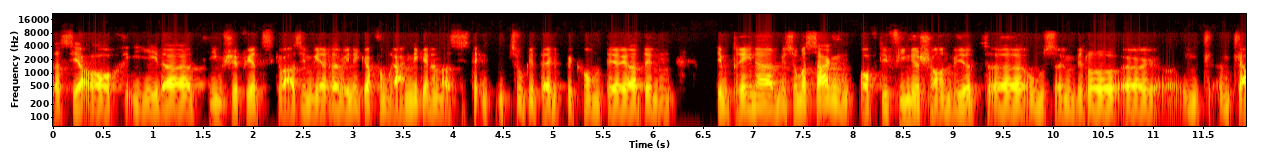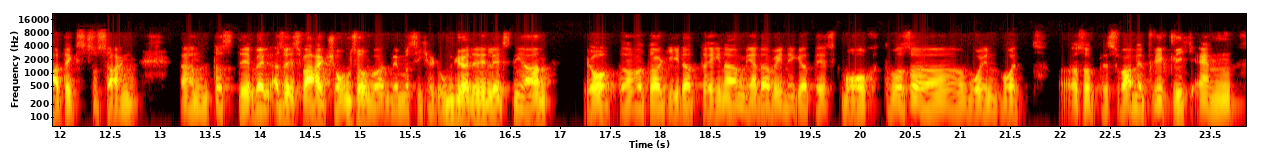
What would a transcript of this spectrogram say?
dass ja auch jeder Teamchef jetzt quasi mehr oder weniger vom Rangnick einen Assistenten zugeteilt bekommt, der ja den, dem Trainer, wie soll man sagen, auf die Finger schauen wird, äh, um es ein bisschen äh, in, im Klartext zu sagen. Ähm, dass die, weil, also es war halt schon so, wenn man sich halt umgehört in den letzten Jahren, ja, da hat halt jeder Trainer mehr oder weniger das gemacht, was er wollen hat. Also das war nicht wirklich ein,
